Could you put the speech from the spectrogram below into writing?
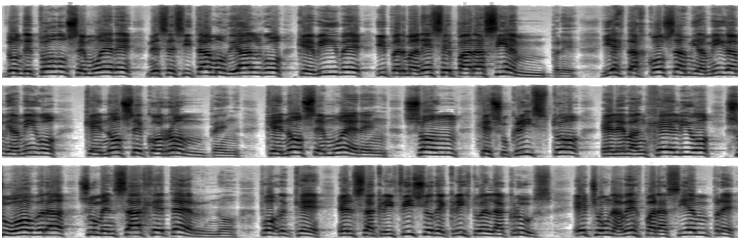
Donde todo se muere, necesitamos de algo que vive y permanece para siempre. Y estas cosas, mi amiga, mi amigo, que no se corrompen, que no se mueren, son Jesucristo, el Evangelio, su obra, su mensaje eterno, porque el sacrificio de Cristo en la cruz, hecho una vez para siempre,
